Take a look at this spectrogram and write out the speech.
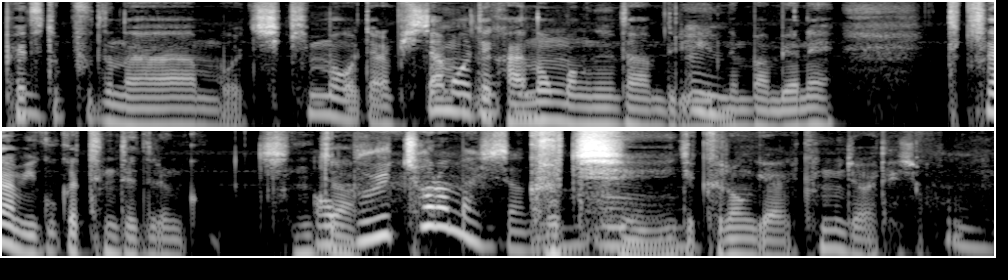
패스트푸드나 뭐 치킨 먹을 때나 피자 먹을 때 음, 음, 간혹 먹는 사람들이 음. 있는 반면에 특히나 미국 같은 데들은 진짜 어, 물처럼 마시잖아. 그렇지 어. 이제 그런 게 큰 문제가 되죠. 음.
